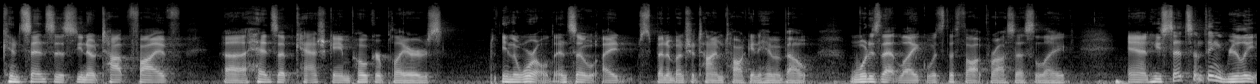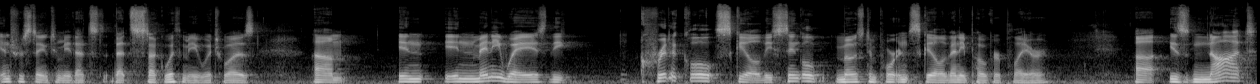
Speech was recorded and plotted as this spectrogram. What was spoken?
consensus, you know, top five uh, heads-up cash game poker players in the world. And so I spent a bunch of time talking to him about what is that like? What's the thought process like? And he said something really interesting to me that's that stuck with me, which was um, in in many ways the critical skill, the single most important skill of any poker player, uh, is not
